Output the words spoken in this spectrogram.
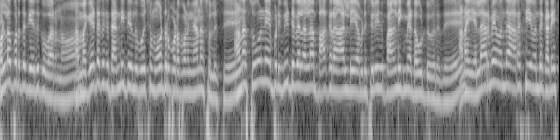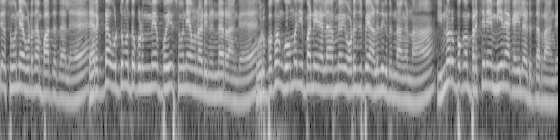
கொல்லப்புறத்துக்கு எதுக்கு வரணும்? நம்ம கேட்டதுக்கு தண்ணி தீர்ந்து போச்சு மோட்டர் போட போறோம் தானே சொல்லுச்சு. ஆனா சோனியா இப்படி வீட்டு வேலை எல்லாம் பாக்குற ஆள் அப்படி சொல்லி பழனிக்குமே டவுட் வருது. ஆனா எல்லாருமே வந்து அரசியை வந்து கடைசியா சோனியா கூட தான் பார்த்ததால டேரக்டா ஒட்டுமொத்த குடும்பமே போய் சோனியா முன்னாடி நின்னுறாங்க ஒரு பக்கம் கோமதி பாண்டியன் எல்லாருமே உடச்சு போய் அழுதுகிட்டு இருந்தாங்கன்னா இன்னொரு பக்கம் பிரச்சனையை மீனா கையில எடுத்துறாங்க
